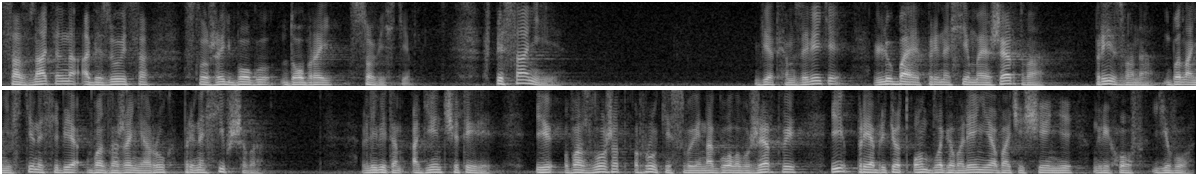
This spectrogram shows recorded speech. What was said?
сознательно обязуется служить Богу доброй совести. В Писании, в Ветхом Завете, любая приносимая жертва призвана была нести на себе возложение рук приносившего. Левитам 1.4 и возложат руки свои на голову жертвы, и приобретет он благоволение в очищении грехов его».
